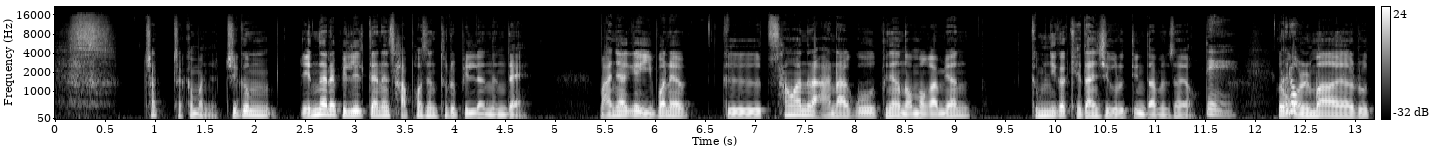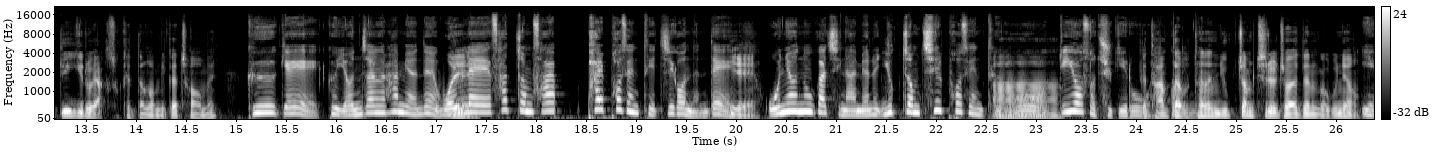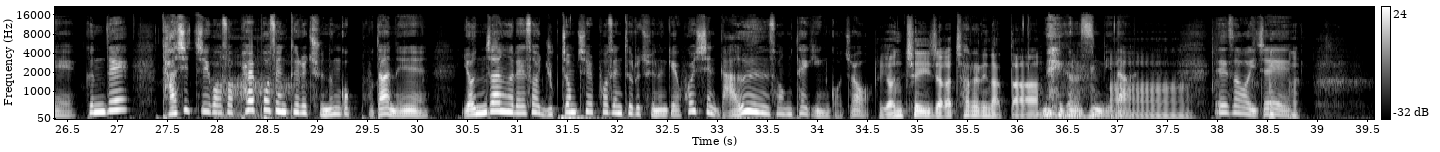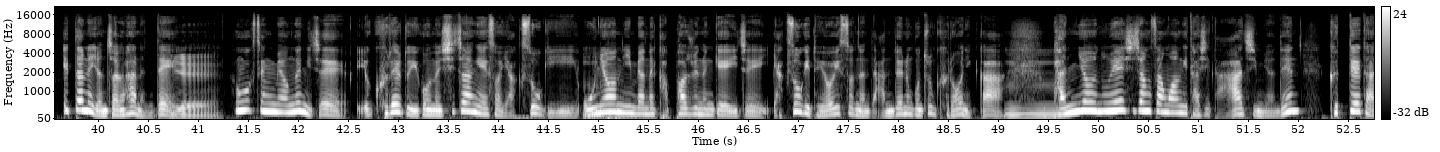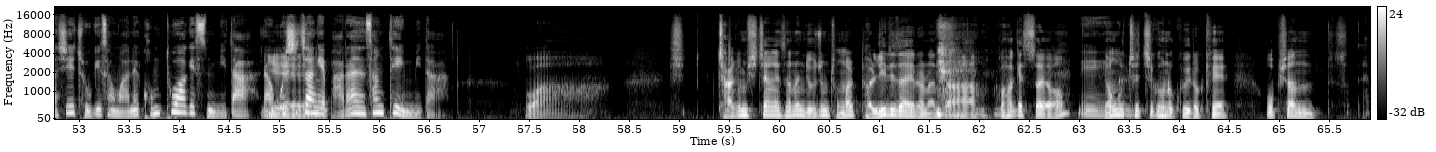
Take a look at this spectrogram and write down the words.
자, 잠깐만요. 지금 옛날에 빌릴 때는 4%로 빌렸는데 만약에 이번에 그 상환을 안 하고 그냥 넘어가면 금리가 계단식으로 뛴다면서요. 네. 그럼 그럼- 얼마로 뛰기로 약속했던 겁니까 처음에? 그게 그 연장을 하면은 원래 4.48%에 찍었는데 예. 5년 후가 지나면은 6.7%로 아. 뛰어서 주기로 그 다음. 달부터는 6.7을 줘야 되는 거군요. 예. 근데 다시 찍어서 8%를 주는 것보다는 연장을 해서 6.7%를 주는 게 훨씬 나은 선택인 거죠. 그 연체 이자가 차라리 낫다. 네, 그렇습니다. 아, 그래서 이제 일단은 연장을 하는데 예. 흥국생명은 이제 그래도 이거는 시장에서 약속이 음. 5년이면은 갚아주는 게 이제 약속이 되어 있었는데 안 되는 건 좀 그러니까 음, 반년 후에 시장 상황이 다시 나아지면은 그때 다시 조기 상환을 검토하겠습니다라고 예. 시장에 말한 상태입니다. 와. 시- 자금 시장에서는 요즘 정말 별일이 다 일어난다. 그거 하겠어요. 네. 연구체 찍어놓고 이렇게 옵션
